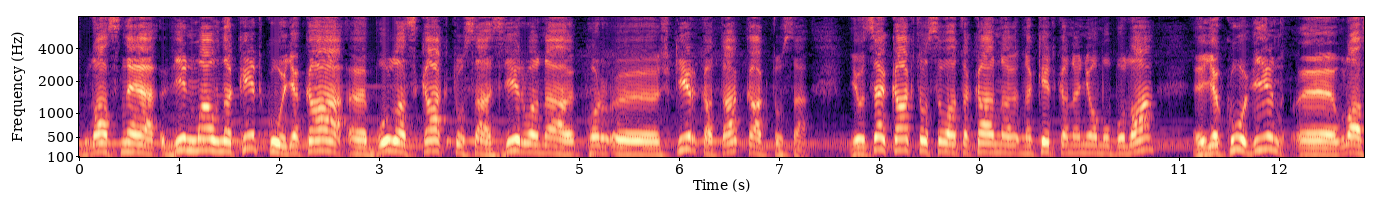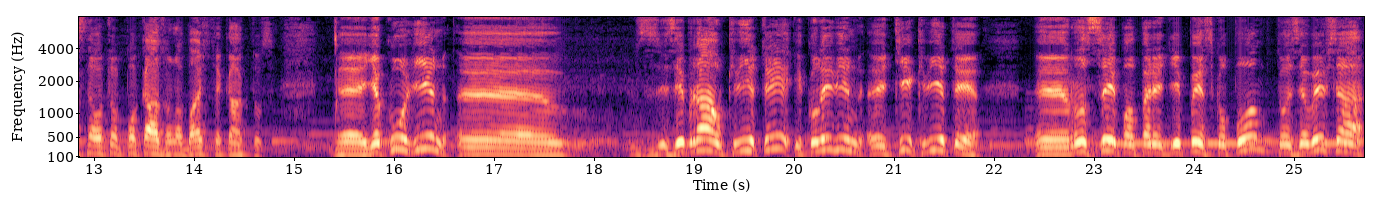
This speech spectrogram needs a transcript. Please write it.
власне він мав накидку, яка е, була з кактуса, зірвана е, шкірка так, кактуса. І оце кактусова така накидка на ньому була, яку він, е, власне, отут показано, бачите, кактус, е, яку він е, зібрав квіти, і коли він е, ті квіти е, розсипав перед єпископом, то з'явився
